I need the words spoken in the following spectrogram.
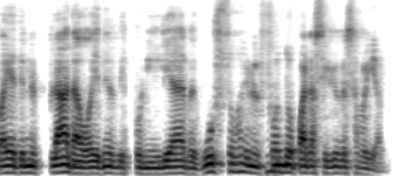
vaya a tener plata o vaya a tener disponibilidad de recursos en el fondo para seguir desarrollando.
